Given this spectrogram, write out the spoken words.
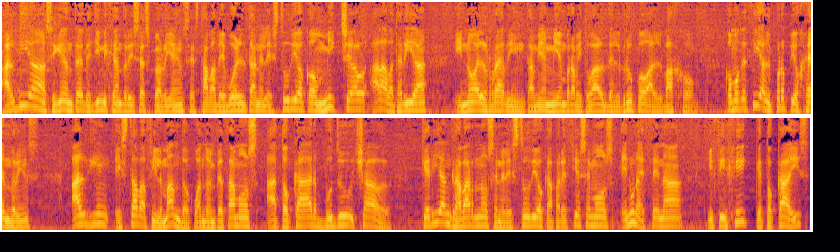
Al día siguiente de Jimi Hendrix Experience estaba de vuelta en el estudio con Mitchell a la batería y Noel Redding, también miembro habitual del grupo, al bajo. Como decía el propio Hendrix, alguien estaba filmando cuando empezamos a tocar Voodoo Child. Querían grabarnos en el estudio que apareciésemos en una escena y fingí que tocáis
